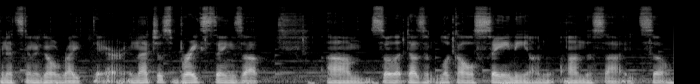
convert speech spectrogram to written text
and it's going to go right there. And that just breaks things up um, so it doesn't look all samey on, on the side. So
